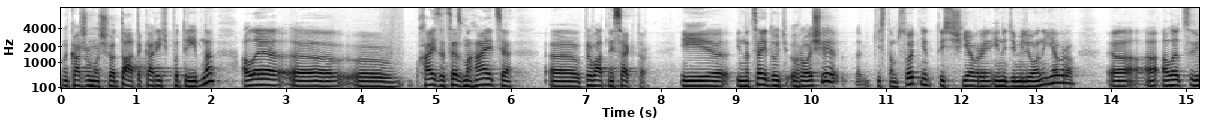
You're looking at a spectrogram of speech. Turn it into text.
Ми кажемо, що та, така річ потрібна, але е, е, хай за це змагається е, приватний сектор. І, і на це йдуть гроші, якісь там сотні тисяч євро, іноді мільйони євро. Е, Але ці-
